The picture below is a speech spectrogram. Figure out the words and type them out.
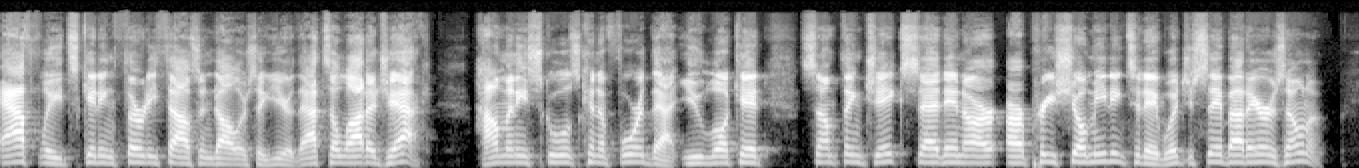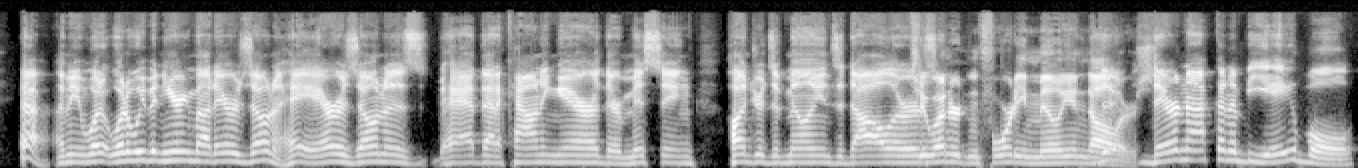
athletes getting $30,000 a year. That's a lot of jack. How many schools can afford that? You look at something Jake said in our, our pre show meeting today. What'd you say about Arizona? Yeah, I mean, what what have we been hearing about Arizona? Hey, Arizona's had that accounting error. They're missing hundreds of millions of dollars. Two hundred and forty million dollars. They're, they're, not going to be able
